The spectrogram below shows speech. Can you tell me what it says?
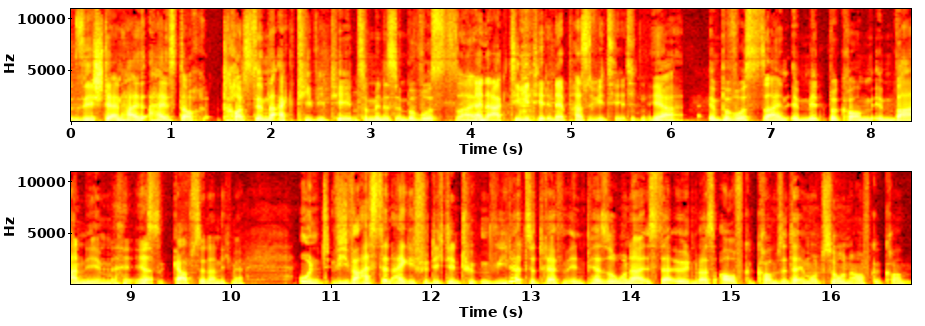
Seestern hei heißt doch trotzdem eine Aktivität, zumindest im Bewusstsein. Eine Aktivität in der Passivität. ja, im Bewusstsein, im Mitbekommen, im Wahrnehmen. Ja. Das gab es ja dann nicht mehr. Und wie war es denn eigentlich für dich, den Typen wiederzutreffen in Persona? Ist da irgendwas aufgekommen? Sind da Emotionen aufgekommen?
